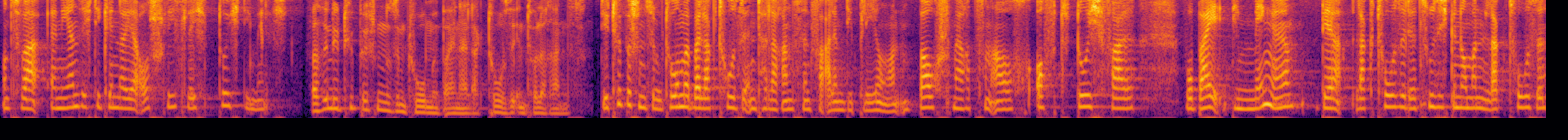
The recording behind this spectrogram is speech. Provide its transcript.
Und zwar ernähren sich die Kinder ja ausschließlich durch die Milch. Was sind die typischen Symptome bei einer Laktoseintoleranz? Die typischen Symptome bei Laktoseintoleranz sind vor allem die Blähungen, Bauchschmerzen auch, oft Durchfall, wobei die Menge der Laktose, der zu sich genommenen Laktose,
